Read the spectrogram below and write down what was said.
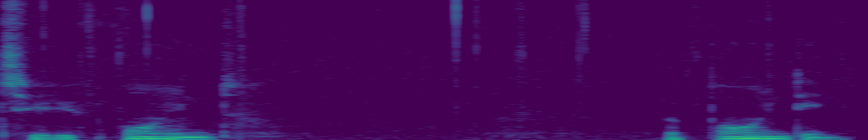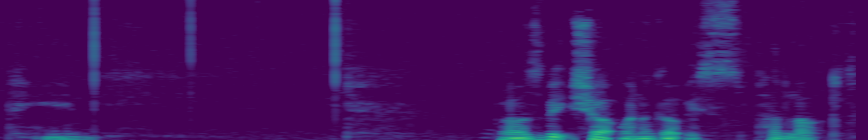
to find the binding pin. I was a bit shocked when I got this padlocked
